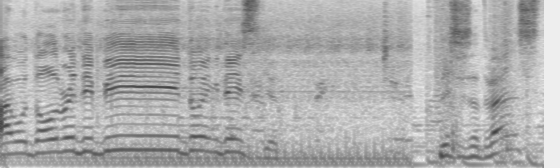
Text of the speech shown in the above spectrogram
I would already be doing this yet. This is advanced.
